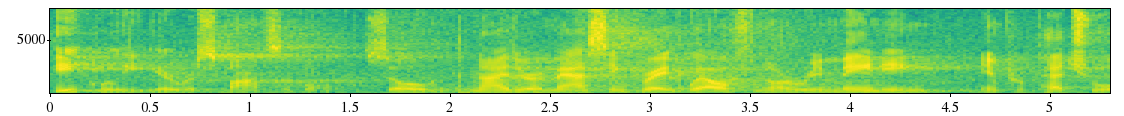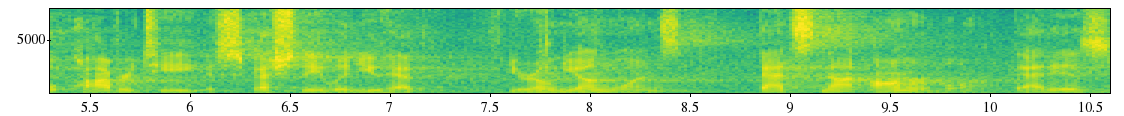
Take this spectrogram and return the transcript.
equally irresponsible. So, neither amassing great wealth nor remaining in perpetual poverty, especially when you have your own young ones, that's not honorable. That is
